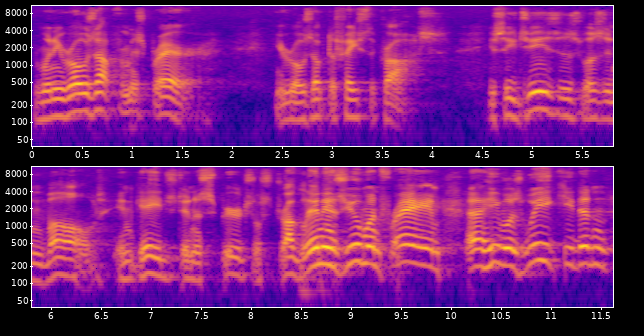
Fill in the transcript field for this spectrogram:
And when he rose up from his prayer, he rose up to face the cross. You see, Jesus was involved, engaged in a spiritual struggle. In his human frame, uh, he was weak. He didn't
